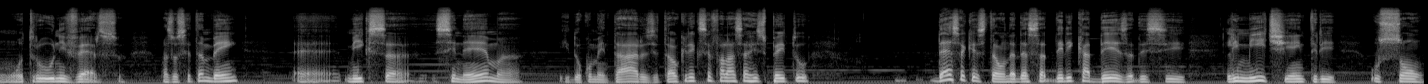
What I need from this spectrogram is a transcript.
um outro universo. Mas você também é, mixa cinema e documentários e tal. Eu queria que você falasse a respeito dessa questão, né, dessa delicadeza, desse limite entre o som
